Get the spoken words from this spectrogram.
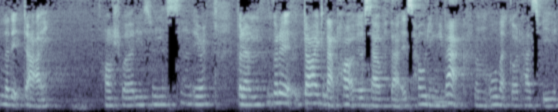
let it die. Harsh word used in this uh, era. But um, you've got to die to that part of yourself that is holding you back from all that God has for you,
